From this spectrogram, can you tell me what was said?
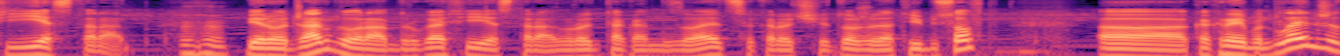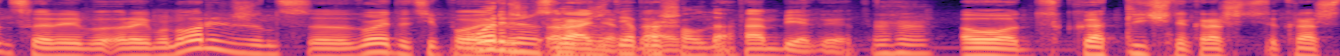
Fiesta Run. Первая Jungle Run, другая Fiesta Run. Вроде так она называется. Короче, тоже от Ubisoft. А, как Rayman Legends, Ray- Rayman Origins. э, Ну, это типа... Origins этот, раннер, я прошел, да. Там бегает. Мгм. Вот, отлично, краш... краш...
